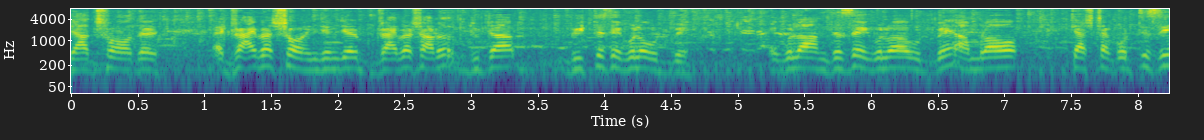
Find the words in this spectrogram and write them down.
ইয়াদ সহ, ওদের ড্রাইভার সহ ইঞ্জিন যে ড্রাইভার সহ আরও দুটা ভিড়তেছে, এগুলো উঠবে। এগুলো আনতেছে, এগুলো উঠবে। আমরাও চেষ্টা করতেছি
